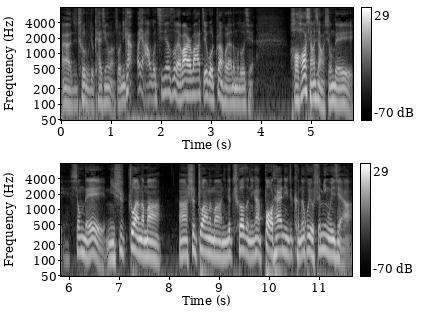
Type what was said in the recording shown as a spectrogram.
哎，这车主就开心了，说你看，哎呀，我七千四百八十八，结果赚回来那么多钱。好好想想，兄弟，兄弟，你是赚了吗？啊，是赚了吗？你的车子，你看爆胎，你这可能会有生命危险啊！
